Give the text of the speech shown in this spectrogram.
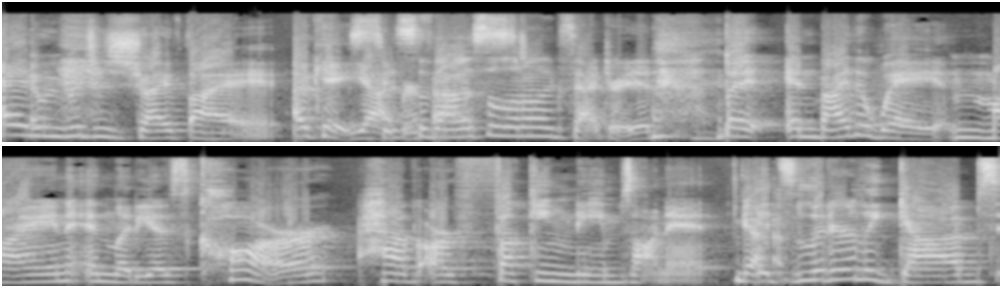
And- and, we would just drive by. Okay, yeah, so that was a little exaggerated. But and by the way, mine and Lydia's car have our fucking names on it. Yeah. It's literally Gabs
